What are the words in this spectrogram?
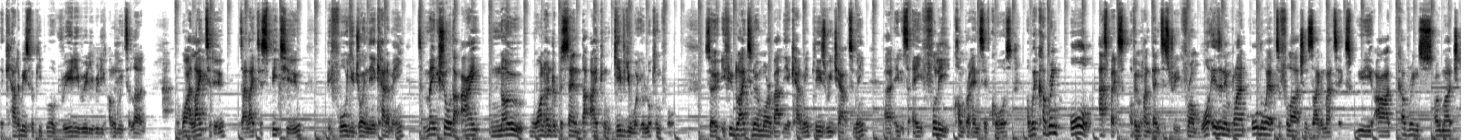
The Academy is for people who are really, really, really hungry to learn. And what I like to do is I like to speak to you before you join the Academy to make sure that I know 100% that I can give you what you're looking for. So if you'd like to know more about the Academy, please reach out to me. Uh, it's a fully comprehensive course, and we're covering all aspects of implant dentistry from what is an implant all the way up to full arch and zygomatics. We are covering so much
